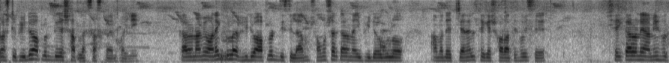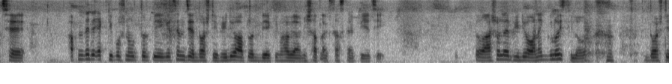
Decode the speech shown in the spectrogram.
দশটি ভিডিও আপলোড দিয়ে সাত লাখ সাবস্ক্রাইব হয়নি। কারণ আমি অনেকগুলো ভিডিও আপলোড দিছিলাম। সমস্যার কারণে এই ভিডিওগুলো আমাদের চ্যানেল থেকে সরাতে হয়েছে। সেই কারণে আমি হচ্ছে আপনাদের একটি প্রশ্ন উত্তর পেয়ে গেছেন যে, দশটি ভিডিও আপলোড দিয়ে কীভাবে আমি সাত লাখ সাবস্ক্রাইব পেয়েছি। তো আসলে ভিডিও অনেকগুলোই ছিল। দশটি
